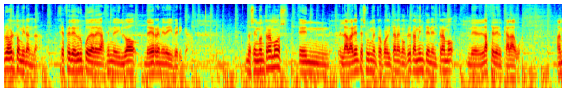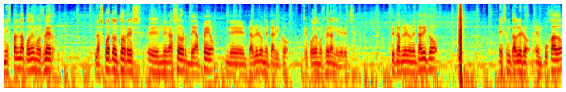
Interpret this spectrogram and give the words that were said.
Roberto Miranda, jefe de grupo de delegación de Bilbao de RMD Ibérica. Nos encontramos en la variante sur metropolitana, concretamente en el tramo del enlace del Calagua. A mi espalda podemos ver las cuatro torres eh, Megasor de apeo del tablero metálico que podemos ver a mi derecha. Este tablero metálico es un tablero empujado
